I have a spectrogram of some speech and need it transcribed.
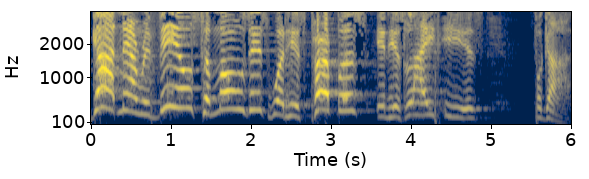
God now reveals to Moses what his purpose in his life is for God.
